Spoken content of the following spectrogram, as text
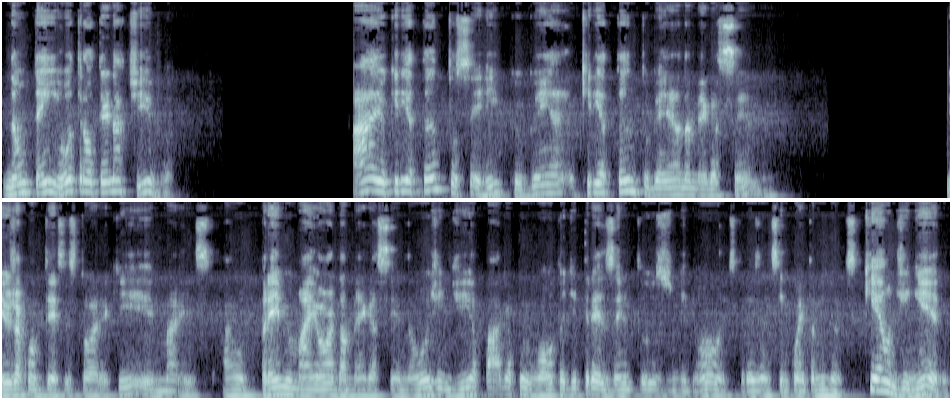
Não tem outra alternativa. Ah, eu queria tanto ser rico, eu, ganha, eu queria tanto ganhar na Mega Sena. Eu já contei essa história aqui, mas o prêmio maior da Mega Sena hoje em dia paga por volta de 300 milhões, 350 milhões, que é um dinheiro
